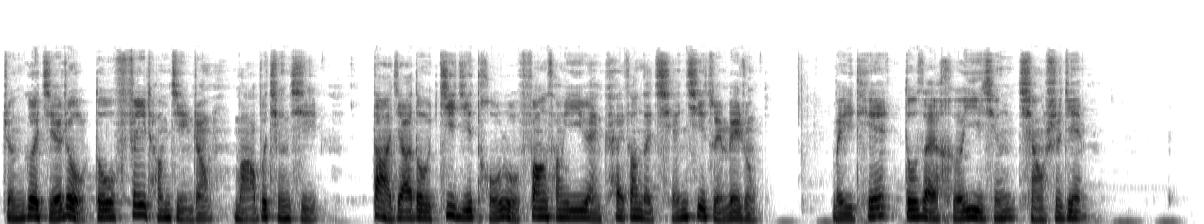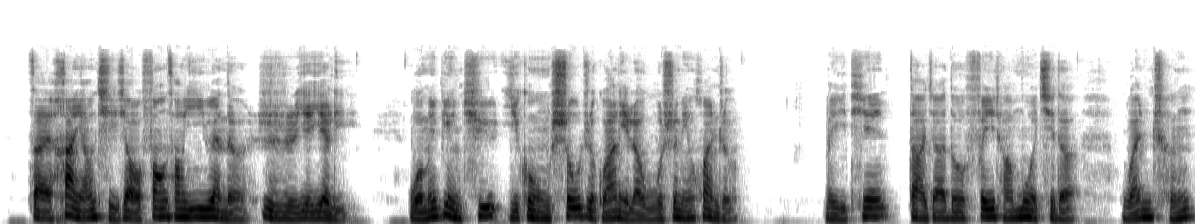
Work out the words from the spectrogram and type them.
整个节奏都非常紧张，马不停蹄，大家都积极投入方舱医院开仓的前期准备中，每天都在和疫情抢时间。在汉阳体校方舱医院的日日夜夜里，我们病区一共收治管理了五十名患者，每天大家都非常默契地完成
